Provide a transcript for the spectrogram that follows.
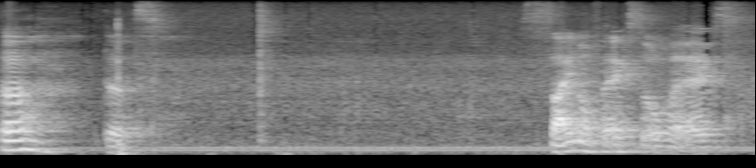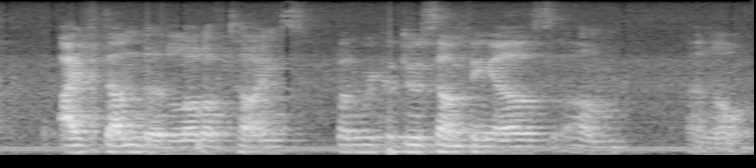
Uh, that's sine of x over x. I've done that a lot of times, but we could do something else. Um, I don't know.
